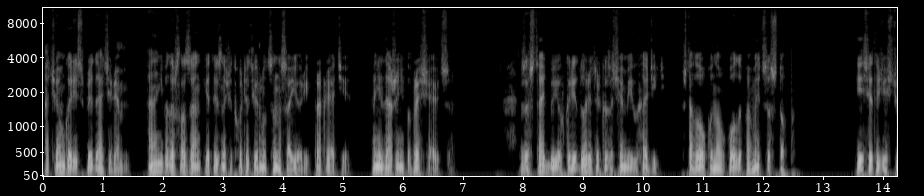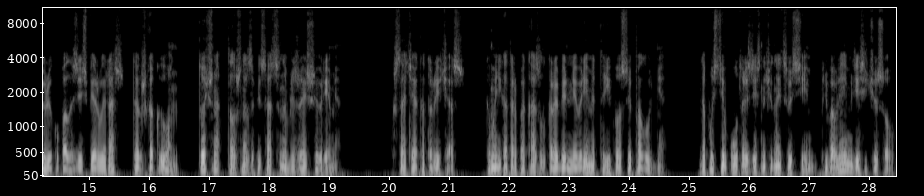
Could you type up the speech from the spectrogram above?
О чем говорит с предателем? Она не подошла за анкетой, значит, хочет вернуться на Сайори. Проклятие. Они даже не попрощаются. Застать бы ее в коридоре, только зачем ей выходить? В столовку, на уколы, помыться, стоп. Если эта чистюля купалась здесь первый раз, так же, как и он, точно должна записаться на ближайшее время. Кстати, а который час? Коммуникатор показывал корабельное время три после полудня. Допустим, утро здесь начинается в семь, прибавляем десять часов.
